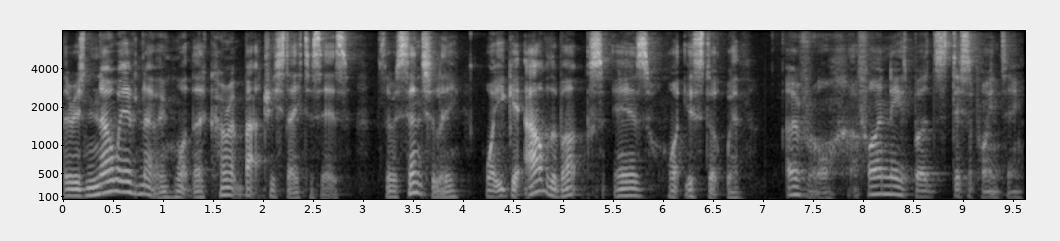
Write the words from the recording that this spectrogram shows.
there is no way of knowing what their current battery status is. So essentially, what you get out of the box is what you're stuck with. Overall, I find these buds disappointing,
